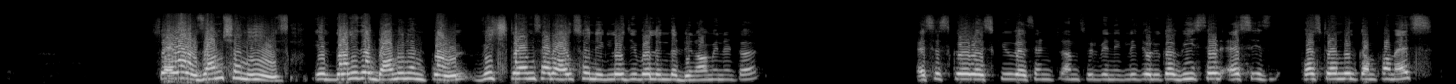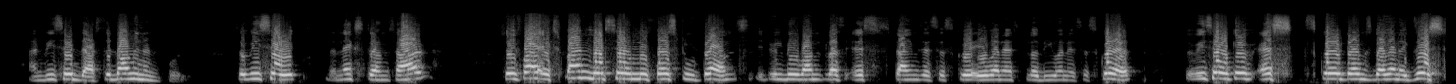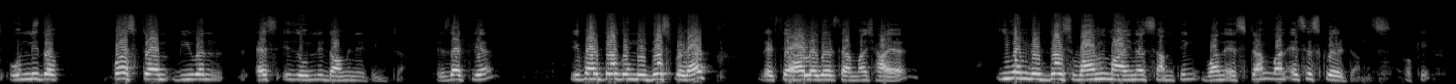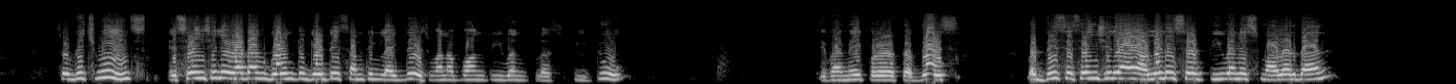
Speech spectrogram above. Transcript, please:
So our assumption is if there is a dominant pole which terms are also negligible in the denominator s square, s cube, sn terms will be negligible because we said s is first term will come from s and we said that is the dominant pole. So we say the next terms are so if I expand let us say only first two terms it will be 1 plus s times s square a1s plus b1 s square so we say okay if s square terms does not exist only the first term b1 s is only dominating term is that clear. If I take only this product let us say all others are much higher even with this 1 minus something 1 s term 1 s square terms okay. So which means essentially what I am going to get is something like this 1 upon p1 plus p2 if I make product of this but this essentially I already said P1 is smaller than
